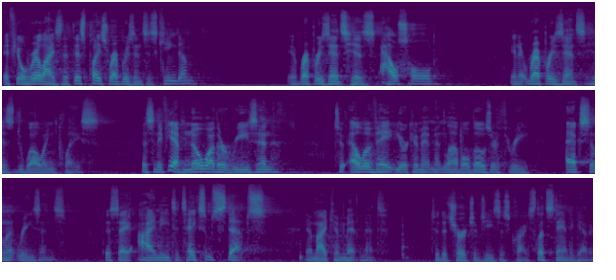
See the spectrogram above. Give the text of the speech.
if you'll realize that this place represents his kingdom, it represents his household, and it represents his dwelling place. Listen, if you have no other reason to elevate your commitment level, those are three excellent reasons to say, I need to take some steps in my commitment to the church of Jesus Christ. Let's stand together.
